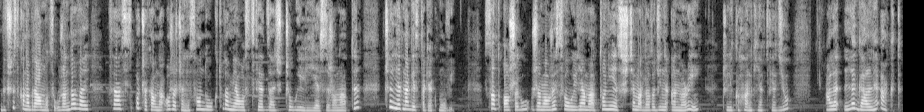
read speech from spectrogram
By wszystko nabrało mocy urzędowej, Francis poczekał na orzeczenie sądu, które miało stwierdzać, czy Willy jest żonaty, czy jednak jest tak jak mówi. Sąd orzekł, że małżeństwo Williama to nie jest ściema dla rodziny Anne-Marie, czyli kochanki, jak twierdził, ale legalny akt.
